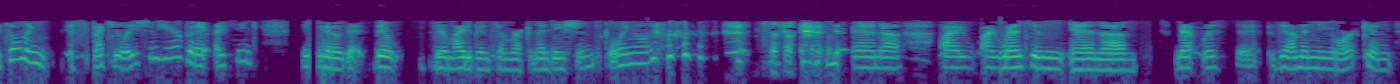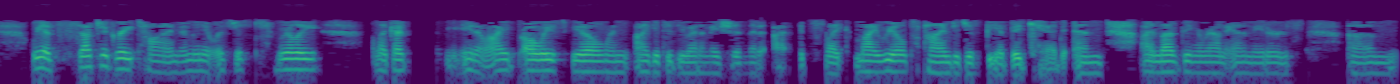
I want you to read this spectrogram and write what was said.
it's only speculation here, but I, I think you know that there there might have been some recommendations going on, and, and uh, I I went and and um, met with the, them in New York, and we had such a great time. I mean, it was just really like I you know, I always feel when I get to do animation that I, it's like my real time to just be a big kid, and I love being around animators, um,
